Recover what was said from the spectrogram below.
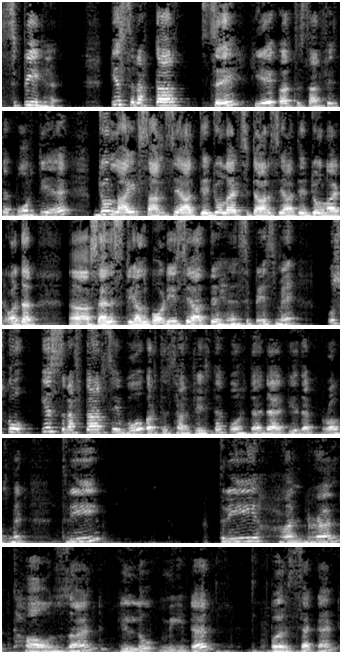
स्पीड है, किस रफ्तार से ये अर्थ सरफेस तक पहुँचती है? जो लाइट सन से आती है, जो लाइट स्टार से आती है, जो लाइट अदर सेलेस्टियल बॉडी से आते हैं स्पेस में, उसको किस रफ्तार से वो अर्थ सरफेस तक पहुँचता है? That is approximate three three hundred thousand kilometre per second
